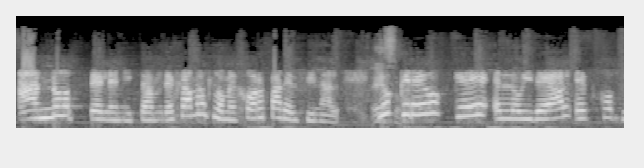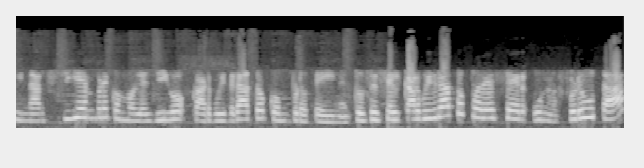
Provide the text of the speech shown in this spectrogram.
Anótele, Mitam, dejamos lo mejor para el final. Yo creo que lo ideal es combinar siempre, como les digo, carbohidrato con proteína. Entonces, el carbohidrato puede ser una fruta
